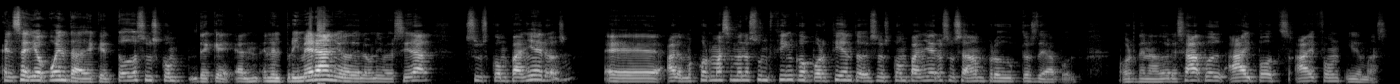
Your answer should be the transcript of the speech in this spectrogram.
él se dio cuenta de que todos sus de que en, el primer año de la universidad sus compañeros eh, a lo mejor más o menos un 5% de sus compañeros usaban productos de Apple. Ordenadores Apple, iPods, iPhone y demás.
